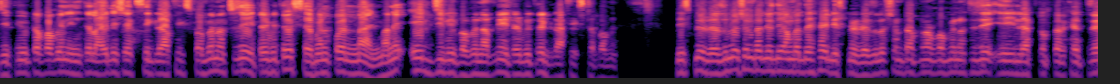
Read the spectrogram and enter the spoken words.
জিপিউটা পাবেন ইন্টেল আইরিশ এক্সি গ্রাফিক্স পাবেন হচ্ছে যে এটার ভিতরে সেভেন পয়েন্ট নাইন মানে এইট জিবি পাবেন আপনি, এটার ভিতরে গ্রাফিক্সটা পাবেন। ডিসপ্লে রেজুলেশনটা যদি আমরা দেখাই ডিসপ্লে রেজুলেশনটা আপনার পাবেন হচ্ছে যে এই ল্যাপটপটার ক্ষেত্রে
